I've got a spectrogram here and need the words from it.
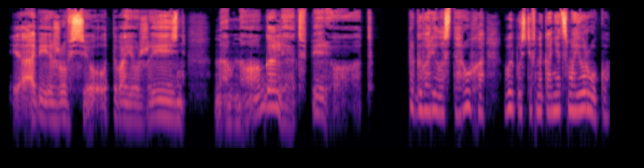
«Я вижу всю твою жизнь на много лет вперед», — проговорила старуха, выпустив, наконец, мою руку.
